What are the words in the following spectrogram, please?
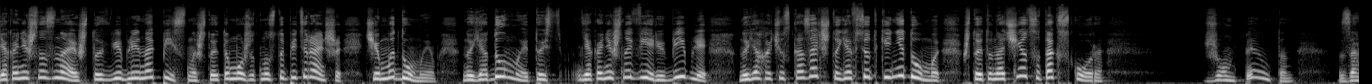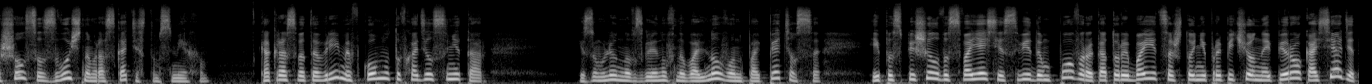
Я, конечно, знаю, что в Библии написано, что это может наступить раньше, чем мы думаем. Но я думаю, то есть я, конечно, верю Библии, но я хочу сказать, что я все-таки не думаю, что это начнется так скоро». Джон Пентон зашел со звучным раскатистым смехом. Как раз в это время в комнату входил санитар. Изумленно взглянув на больного, он попятился и поспешил в освояси с видом повара, который боится, что непропеченный пирог осядет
